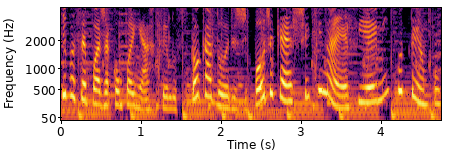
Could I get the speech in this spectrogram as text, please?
que você pode acompanhar pelos tocadores de podcast e na FM O Tempo.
